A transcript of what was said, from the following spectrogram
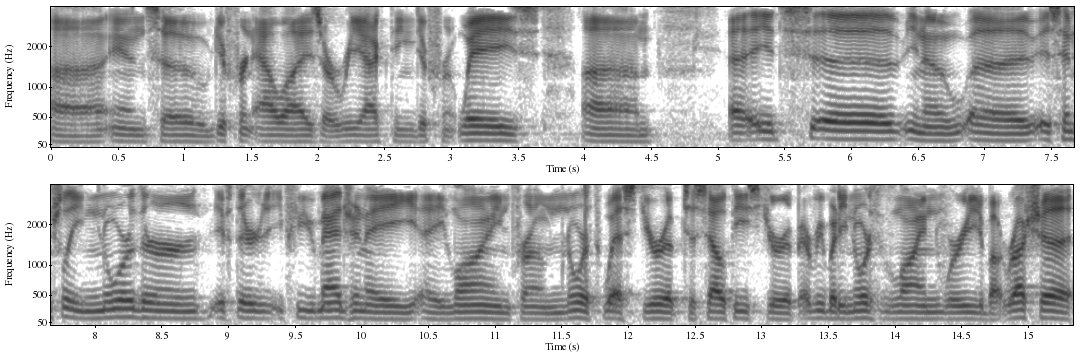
Uh, and so different allies are reacting different ways. Um, it's uh, you know uh, essentially northern. If there, if you imagine a, a line from northwest Europe to southeast Europe, everybody north of the line worried about Russia.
